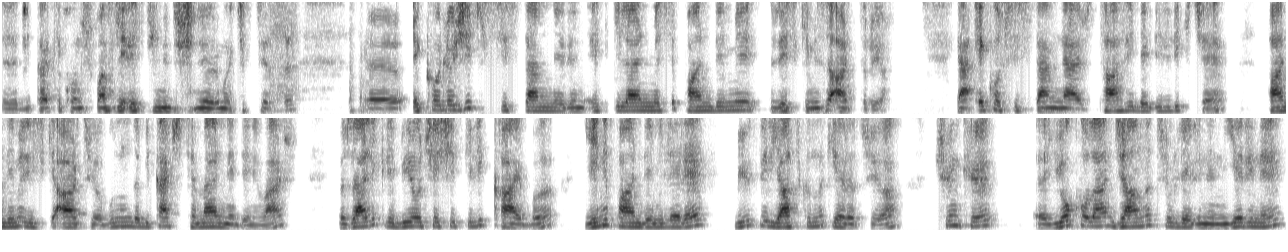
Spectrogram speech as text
e, dikkatli konuşmam gerektiğini düşünüyorum açıkçası. E, ekolojik sistemlerin etkilenmesi pandemi riskimizi arttırıyor. Yani ekosistemler tahrip edildikçe pandemi riski artıyor. Bunun da birkaç temel nedeni var. Özellikle biyoçeşitlilik kaybı yeni pandemilere büyük bir yatkınlık yaratıyor. Çünkü e, yok olan canlı türlerinin yerini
